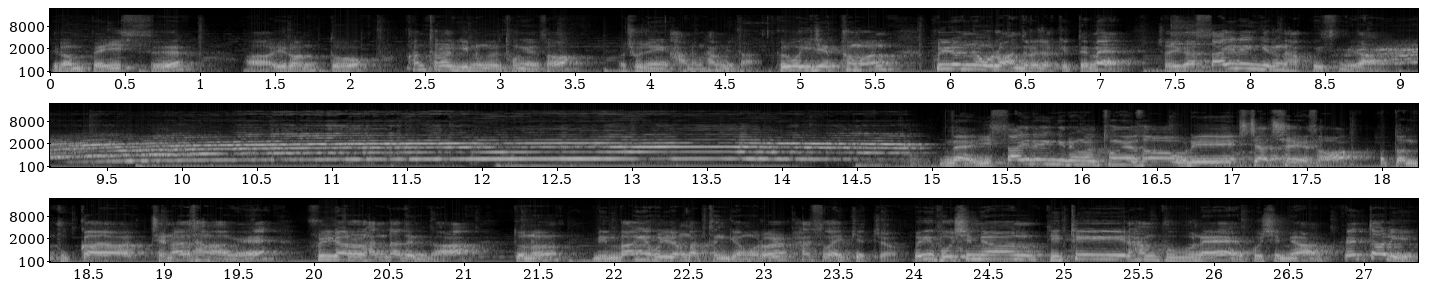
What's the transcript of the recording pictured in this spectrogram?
이런 베이스 어, 이런 또 컨트롤 기능을 통해서 조정이 가능합니다. 그리고 이 제품은 훈련용으로 만들어졌기 때문에 저희가 사이렌 기능을 갖고 있습니다. 네, 이 사이렌 기능을 통해서 우리 지자체에서 어떤 국가 재난 상황에 훈련을 한다든가 또는 민방위 훈련 같은 경우를 할 수가 있겠죠. 여기 보시면 디테일한 부분에 보시면 배터리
